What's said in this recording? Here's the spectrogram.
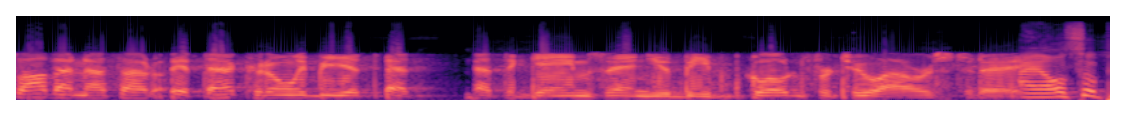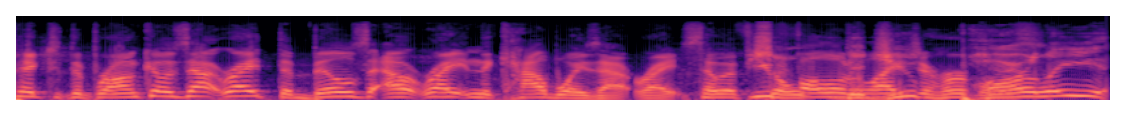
saw that and I thought if that could only be at at, at the games, then you'd be gloating for two hours today. I also picked the Broncos outright, the Bills outright, and the Cowboys outright. So if you so followed did Elijah you Herbel, parlay?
